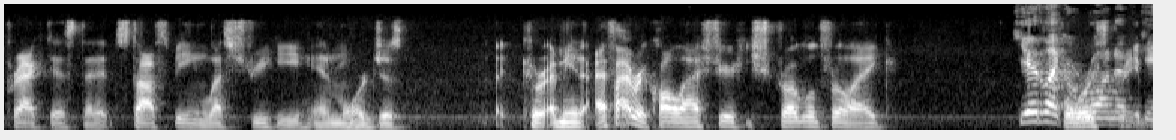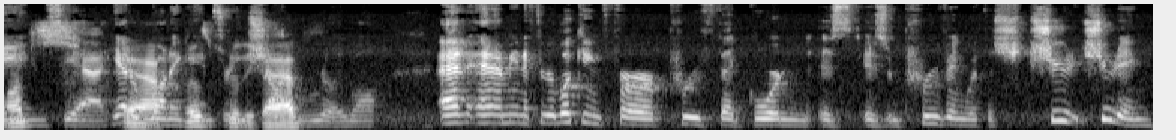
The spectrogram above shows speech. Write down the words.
practice that it stops being less streaky and more just. I mean, if I recall last year, he struggled for like He had like a run of games. months. Yeah, he had Yeah, a run of games where he really shot bad. really well. And and I mean, if you're looking for proof that Gordon is is improving with the sh- shoot, shooting,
